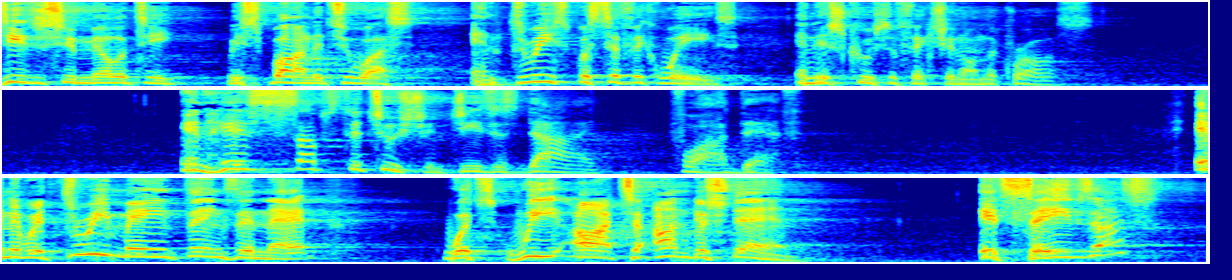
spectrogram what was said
Jesus' humility responded to us in three specific ways in his crucifixion on the cross. In his substitution, Jesus died for our death. And there were three main things in that which we are to understand it saves us,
